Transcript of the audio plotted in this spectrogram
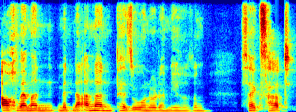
auch wenn man mit einer anderen Person oder mehreren Sex hat,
